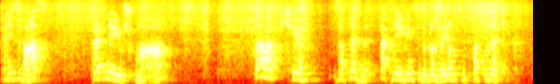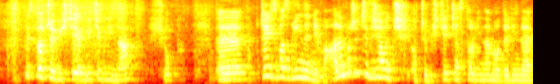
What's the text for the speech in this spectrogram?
Część z Was pewnie już ma takie, zapewne tak mniej więcej wyglądający pakuneczek. Jest to oczywiście, jak wiecie, glina, siup. E, Część z Was gliny nie ma, ale możecie wziąć oczywiście ciastolinę, modelinę,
